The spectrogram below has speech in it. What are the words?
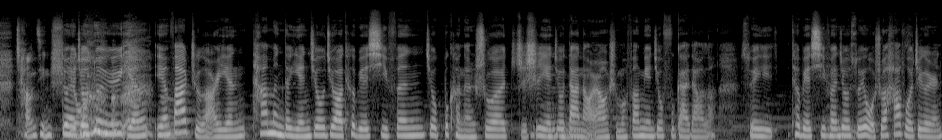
场景使用？对，就对于研 研发者而言，他们的研究就要特别细分，就不可能说只是研究大脑，然后什么方面就覆盖到了，所以特别细分。就所以我说哈佛这个人，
